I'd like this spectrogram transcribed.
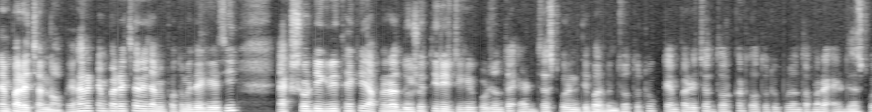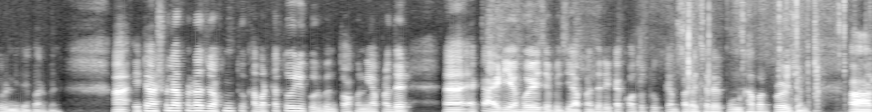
টেম্পারেচার নব এখানে টেম্পারেচার যে আমি প্রথমে দেখিয়েছি, একশো ডিগ্রি থেকে আপনারা দুইশো তিরিশ ডিগ্রি পর্যন্ত অ্যাডজাস্ট করে নিতে পারবেন। যতটুকু টেম্পারেচার দরকার, ততটুকু পর্যন্ত আপনারা অ্যাডজাস্ট করে নিতে পারবেন। এটা আসলে আপনারা যখন তো খাবারটা তৈরি করবেন, তখনই আপনাদের একটা আইডিয়া হয়ে যাবে যে আপনাদের এটা কতটুকু টেম্পারেচারের কোন খাবার প্রয়োজন। আর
